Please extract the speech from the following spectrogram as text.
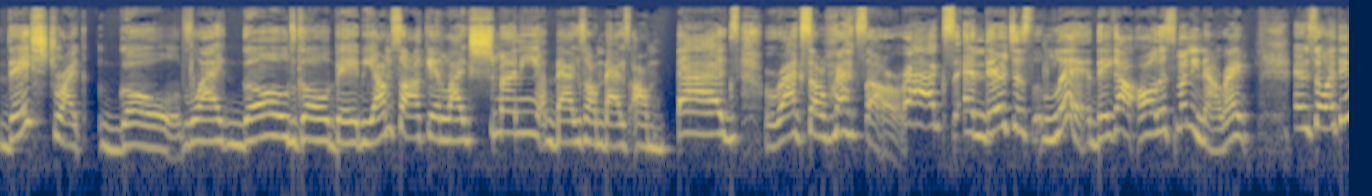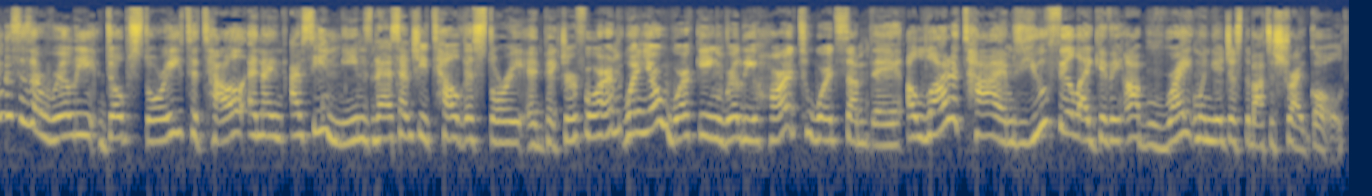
they strike gold, like gold, gold, baby. I'm talking like shmoney, bags on bags on bags, racks on racks on racks, and they're just lit. They got all this money now, right? And so I think this is a really dope story to tell. And I, I've seen that essentially tell this story in picture form. When you're working really hard towards something, a lot of times you feel like giving up right when you're just about to strike gold.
